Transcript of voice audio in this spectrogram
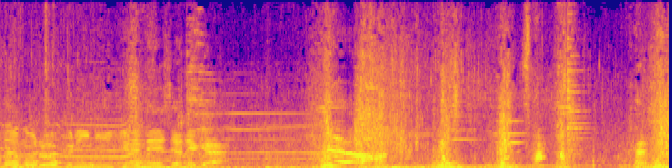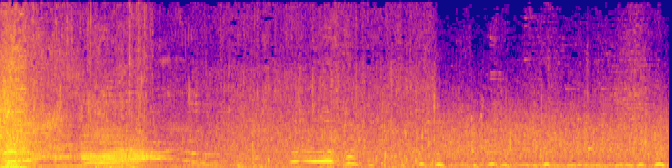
刀もろくに握れねえじゃねえか。よ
